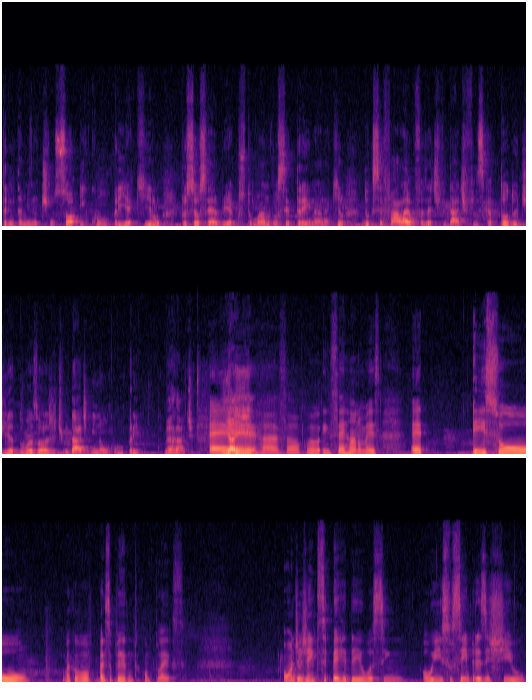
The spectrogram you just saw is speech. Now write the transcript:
30 minutinhos só e cumprir aquilo para o seu cérebro ir acostumando, você treinando aquilo, do que você falar, eu vou fazer atividade física todo dia, duas horas de atividade e não cumprir. Verdade. É, e aí. Só encerrando mesmo. É, isso. Como é que eu vou. Essa pergunta é complexa. Onde a gente se perdeu, assim? Ou isso sempre existiu?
